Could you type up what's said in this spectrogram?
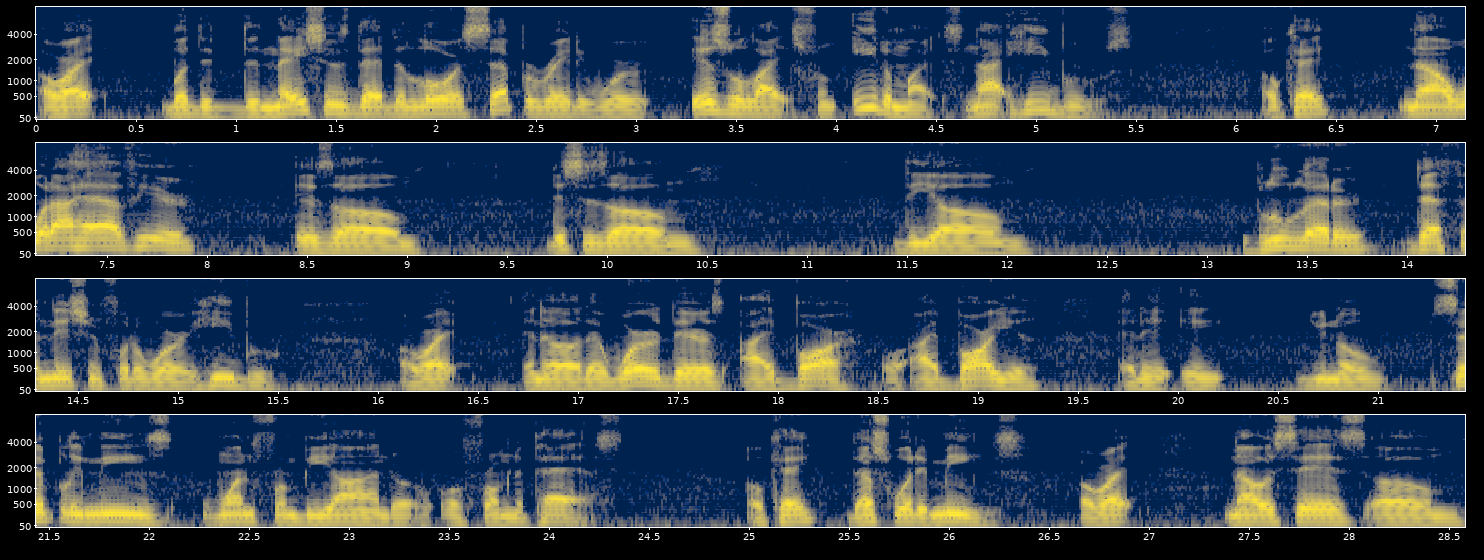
All right, but the, the nations that the Lord separated were Israelites from Edomites, not Hebrews. Okay, now what I have here is um this is um the um blue letter definition for the word Hebrew. All right. And uh, that word there is Ibar or Ibaria. And it, it, you know, simply means one from beyond or, or from the past. Okay. That's what it means. All right. Now it says, um,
